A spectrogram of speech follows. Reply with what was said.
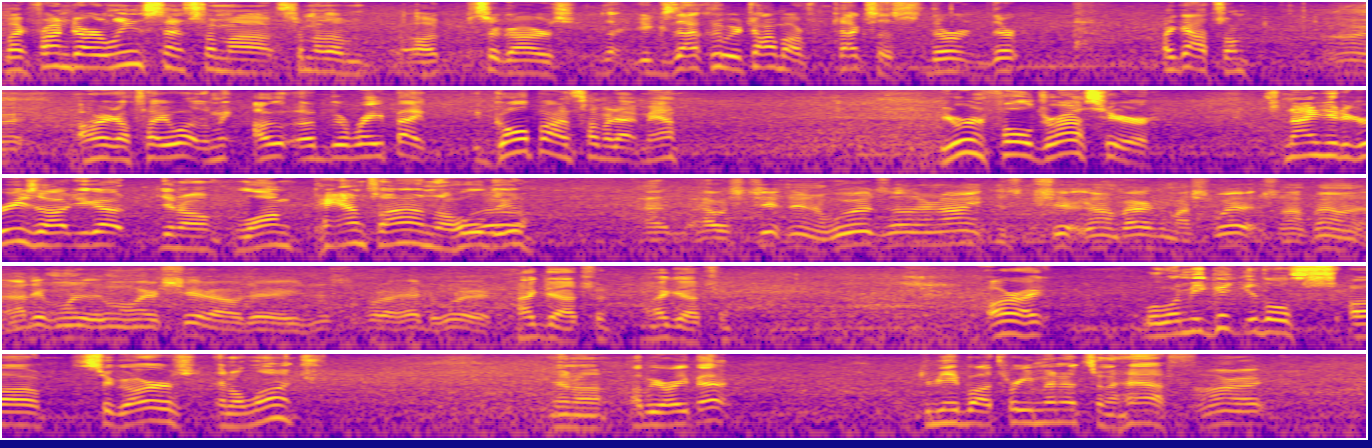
My friend Darlene sent some uh, some of them uh, cigars. that- Exactly what you're talking about from Texas. They're they're. I got some. All right. All right, I'll tell you what. Let me. I'll, I'll be right back. Gulp on some of that, man. You're in full dress here. It's 90 degrees out. You got you know long pants on, the whole Well, deal. I, I was sitting in the woods the other night, and some shit got back in my sweats, and I found I didn't really want to wear shit all day, and this is what I had to wear. I got you. I got you. All right. Well, let me get you those uh, cigars and a lunch, and uh, I'll be right back. Give me about three minutes and a half. All right.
